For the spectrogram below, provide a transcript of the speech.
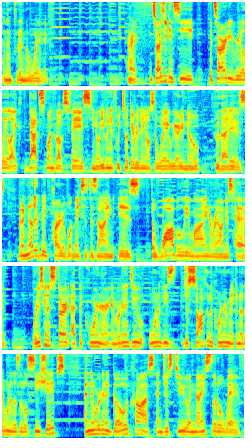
And then put in the wave. All right, and so as you can see, it's already really like, that's SpongeBob's face. You know, even if we took everything else away, we already know who that is. But another big part of what makes his design is the wobbly line around his head. We're just gonna start at the corner and we're gonna do one of these, just soften the corner, make another one of those little C shapes. And then we're gonna go across and just do a nice little wave.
